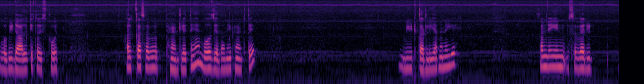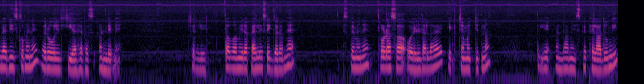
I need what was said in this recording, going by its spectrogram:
वो भी डाल के तो इसको हल्का सा फेंट लेते हैं, बहुत ज़्यादा नहीं फेंटते। बीट कर लिया मैंने ये। समझे ये वेजी, वेजीज़ को मैंने रोल किया है बस अंडे में। चलिए, तवा मेरा पहले से गर्म है। इस पर मैंने थोड़ा सा ऑयल डाला है, एक चम्मच जितना। तो ये अंडा मैं इस पर फैला दूँगी।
